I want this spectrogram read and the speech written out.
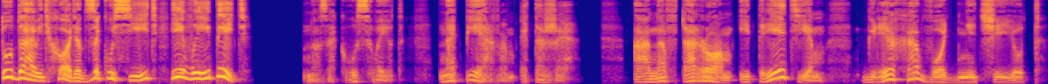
Туда ведь ходят закусить и выпить. Но закусывают на первом этаже, а на втором и третьем греховодничают.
